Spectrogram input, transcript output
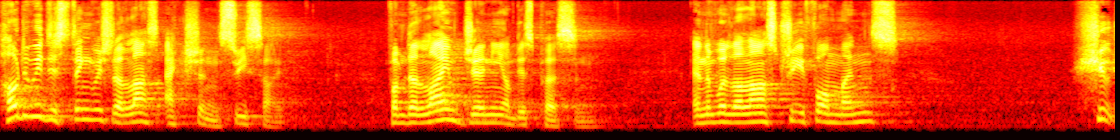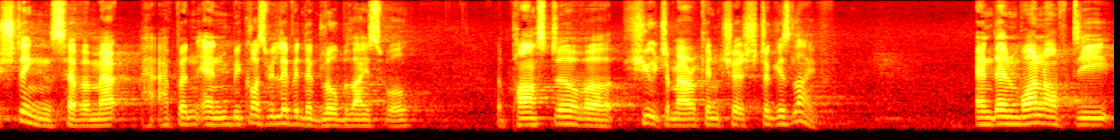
How do we distinguish the last action, suicide, from the life journey of this person? And over the last three, four months, huge things have happened. And because we live in a globalized world, the pastor of a huge American church took his life. And then one of the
